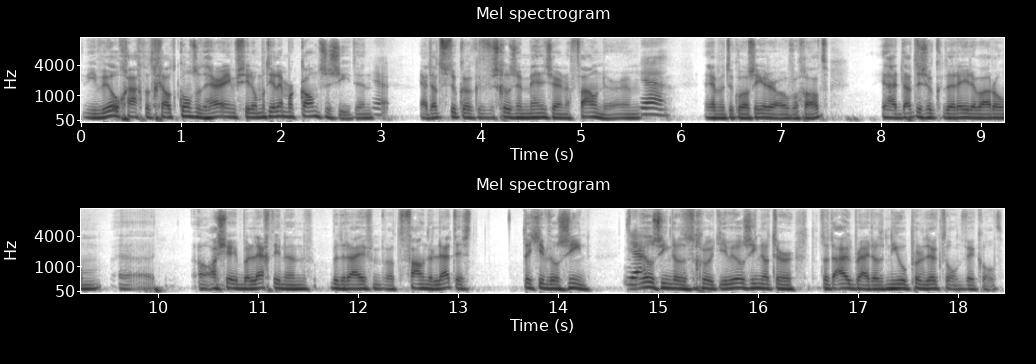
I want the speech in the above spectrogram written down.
die wil graag dat geld constant herinvesteren, omdat hij alleen maar kansen ziet. En Ja. ja. dat is natuurlijk ook het verschil tussen een manager en een founder. En ja. daar hebben we het natuurlijk wel eens eerder over gehad. Ja, dat is ook de reden waarom eh, als je belegt in een bedrijf wat founder-led is, dat je wil zien. Je Ja. wil zien dat het groeit. Je wil zien dat, er, dat het uitbreidt, dat het nieuwe producten ontwikkelt.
